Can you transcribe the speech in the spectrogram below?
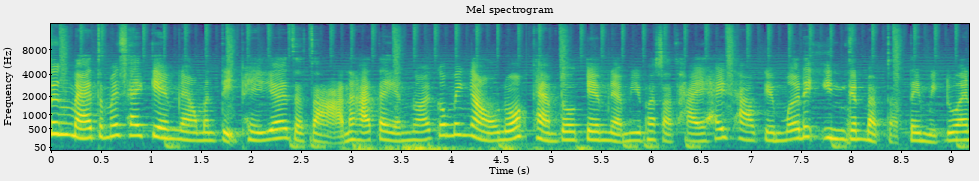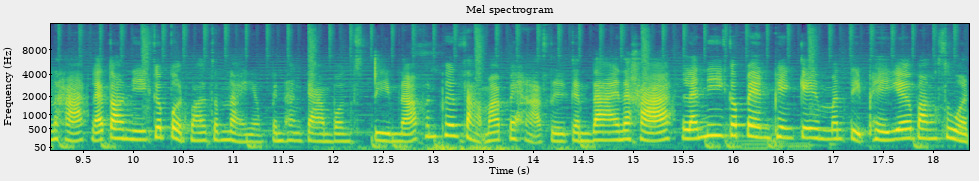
ซึ่งแม้จะไม่ใช่เกมแนวมันติเพเยอร์จ๋าๆนะคะ แต่อย่างน้อยก็ไม่เหงาเนอะแถมตัวเกมเนี่ยมีภาษาไทยให้ชาวเกมเมอร์ได้อินกันแบบจัดเต็มอีกด้วยนะคะ และตอนนี้ก็เปิดวางจำหน่ายอย่างเป็นทางการบนสตรีมนะ เพื่อนๆสามารถไปหาซื้อกันได้นะคะ และนี่ก็เป็นเพียงเกมมันติเพเยอร์บางส่วน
